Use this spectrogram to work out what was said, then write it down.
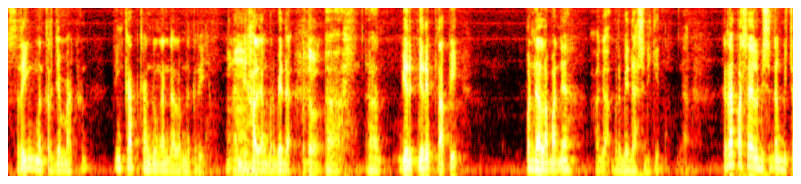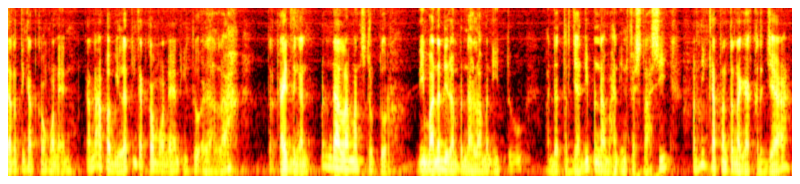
sering menerjemahkan tingkat kandungan dalam negeri. Hmm. Nah, ini hmm. hal yang berbeda. Betul. Uh, uh, mirip-mirip tapi pendalamannya agak berbeda sedikit. Nah, kenapa saya lebih senang bicara tingkat komponen? Karena apabila tingkat komponen itu adalah terkait dengan pendalaman struktur, di mana di dalam pendalaman itu ada terjadi penambahan investasi, peningkatan tenaga kerja,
